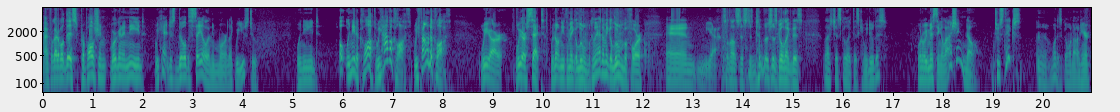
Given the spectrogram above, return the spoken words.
I forgot about this. Propulsion, we're going to need... We can't just build a sail anymore like we used to. We need... Oh, we need a cloth. We have a cloth. We found a cloth. We are we are set. We don't need to make a loom because we had to make a loom before. And yeah, so let's just let's just go like this. Let's just go like this. Can we do this? What are we missing? A lashing? No. Two sticks? Uh, what is going on here?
